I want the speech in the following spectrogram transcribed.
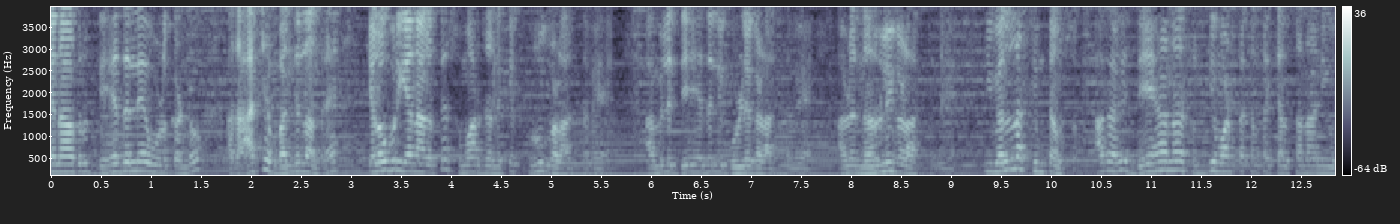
ಏನಾದರೂ ದೇಹದಲ್ಲೇ ಉಳ್ಕೊಂಡು ಅದು ಆಚೆ ಬಂದಿಲ್ಲ ಅಂದರೆ ಕೆಲವೊಬ್ರಿಗೆ ಏನಾಗುತ್ತೆ? ಸುಮಾರು ಜನಕ್ಕೆ ಕುರುಗಳಾಗ್ತವೆ, ಆಮೇಲೆ ದೇಹದಲ್ಲಿ ಗುಳ್ಳೆಗಳಾಗ್ತವೆ, ಆಮೇಲೆ ನರಳಿಗಳಾಗ್ತವೆ. ಇವೆಲ್ಲ ಸಿಂಪ್ಟಮ್ಸ್ ಹಾಗಾಗಿ ದೇಹನ ಶುದ್ಧಿ ಮಾಡ್ತಕ್ಕಂಥ ಕೆಲಸನ ನೀವು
